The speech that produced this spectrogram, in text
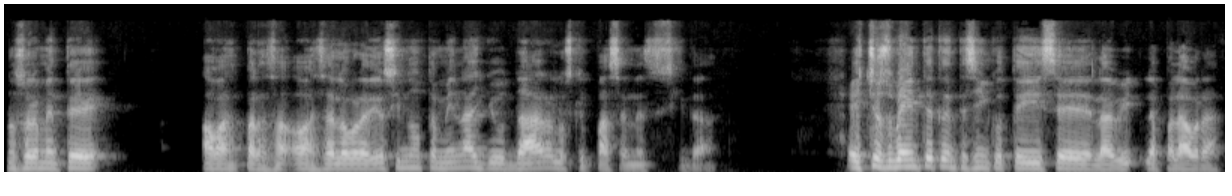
no solamente para avanzar la obra de Dios, sino también ayudar a los que pasan necesidad. Hechos 20, 35 te dice la, la palabra,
